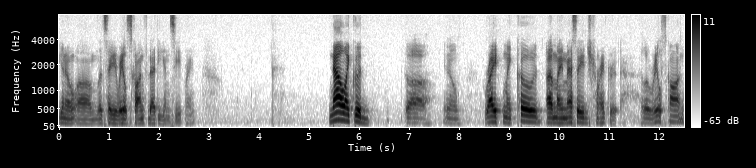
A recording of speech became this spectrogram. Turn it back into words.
you know, um, let's say railsconf.enc, right? Now I could, uh, you know, write my code, uh, my message, right? Hello, railsconf,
